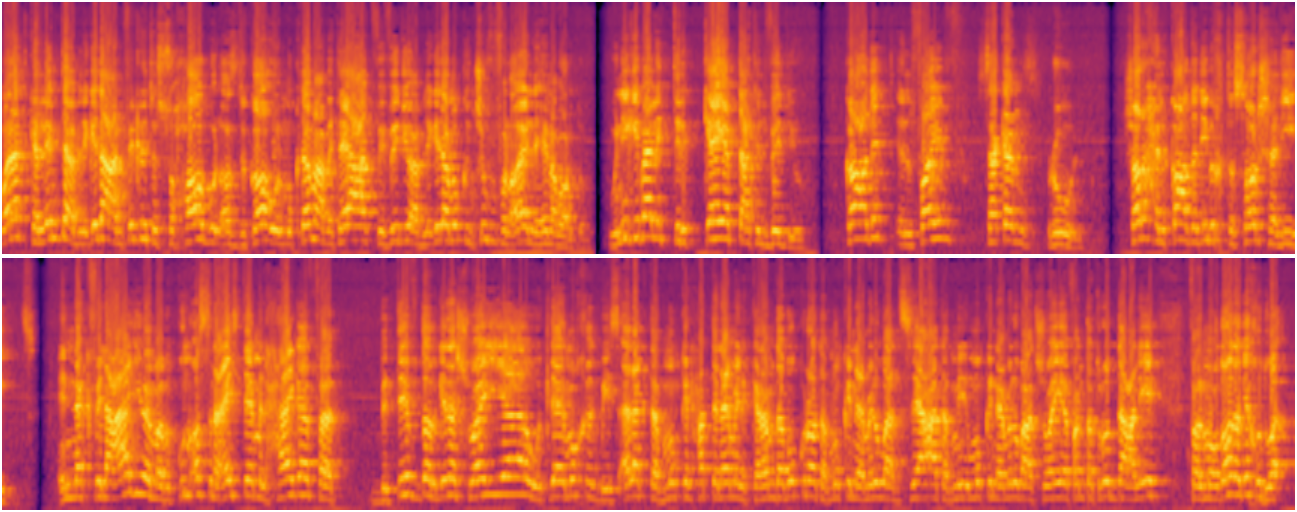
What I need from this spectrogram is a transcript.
وأنا اتكلمت قبل كده عن فكرة الصحاب والأصدقاء والمجتمع بتاعك في فيديو قبل كده ممكن تشوفه في الآية اللي هنا برضو ونيجي بقى لل trick اية بتاعت الفيديو. قاعدة ال five seconds rule شرح القاعدة دي باختصار شديد. إنك في العادي لما بتكون أصلا عايز تعمل حاجة ف بتفضل كده شوية وتلاقي مخك بيسألك طب ممكن حتى نعمل الكلام ده بكرة؟ طب ممكن نعمله بعد ساعة؟ طب ممكن نعمله بعد شوية؟ فأنت ترد عليه. فالموضوع ده بياخد وقت.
